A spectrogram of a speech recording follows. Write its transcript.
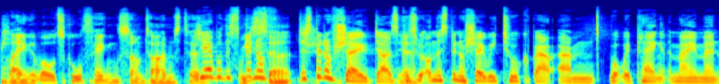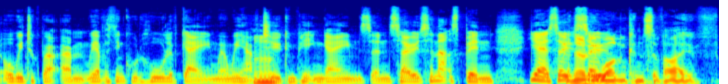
playing of old school things sometimes to yeah, well, the spin-off research. the spin-off show does because Yeah. on the spin-off show we talk about um, what we're playing at the moment, or we talk about um, we have a thing called Hall of Game where we have two competing games, and so so that's been yeah. So and so only one can survive.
